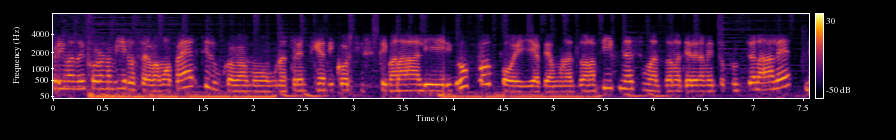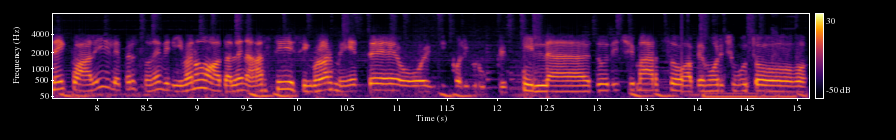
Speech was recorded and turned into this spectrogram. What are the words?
prima del coronavirus eravamo aperti, dunque avevamo una trentina di corsi settimanali di gruppo, poi abbiamo una zona fitness, una zona di allenamento funzionale, nei quali le persone venivano ad allenarsi singolarmente o in piccoli gruppi. Il 12 eh, marzo abbiamo ricevuto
